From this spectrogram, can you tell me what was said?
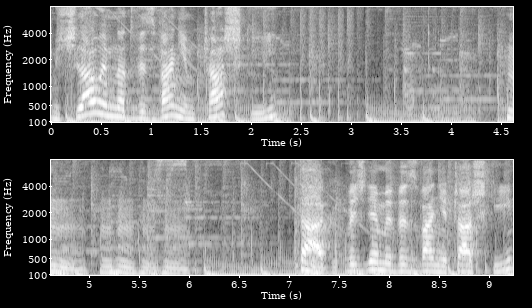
Myślałem nad wyzwaniem czaszki. Hmm, hmm, hmm, hmm, hmm. Tak, weźmiemy wezwanie czaszki.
